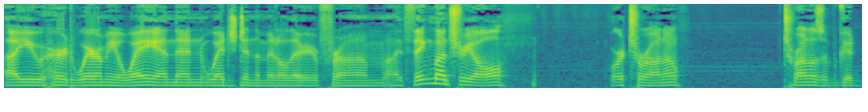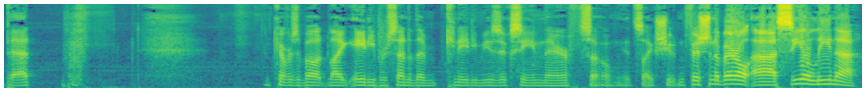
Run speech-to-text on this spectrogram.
Uh, you heard Wear Me Away, and then wedged in the middle there from, I think, Montreal or Toronto. Toronto's a good bet. it covers about like 80% of the Canadian music scene there, so it's like shooting fish in a barrel. Uh, Ciolina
